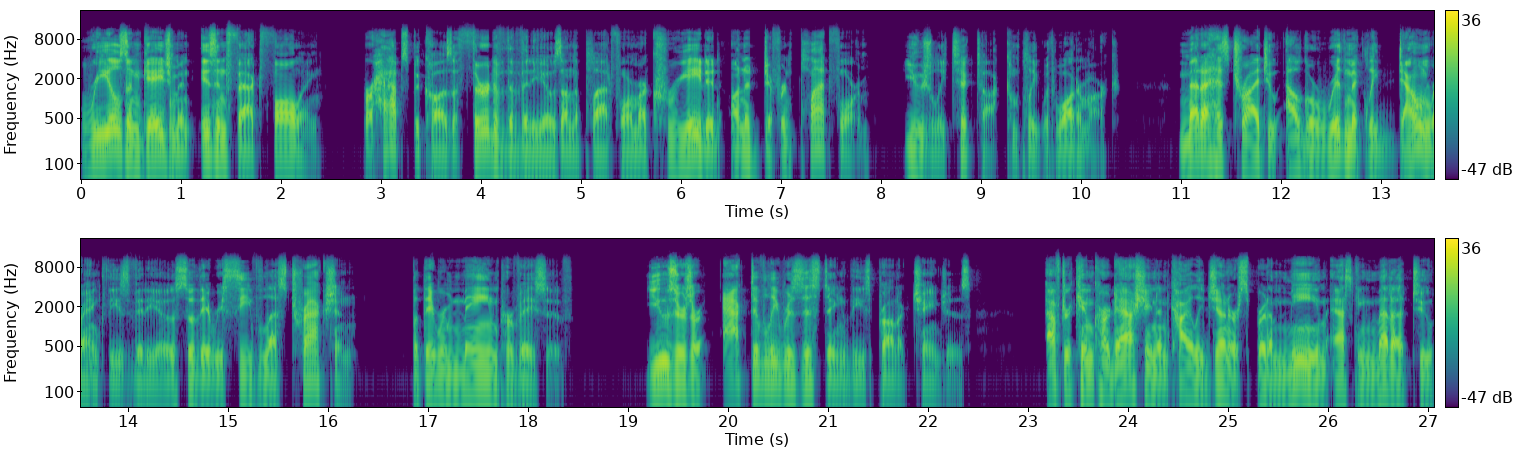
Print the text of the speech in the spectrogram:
Reels engagement is in fact falling, perhaps because a third of the videos on the platform are created on a different platform, usually TikTok, complete with watermark. Meta has tried to algorithmically downrank these videos so they receive less traction, but they remain pervasive users are actively resisting these product changes. After Kim Kardashian and Kylie Jenner spread a meme asking Meta to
